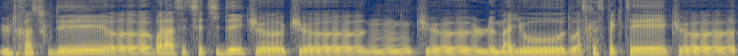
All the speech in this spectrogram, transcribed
ultra soudé. Euh, voilà, c'est cette idée que, que, que le maillot doit se respecter, que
